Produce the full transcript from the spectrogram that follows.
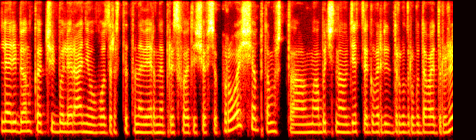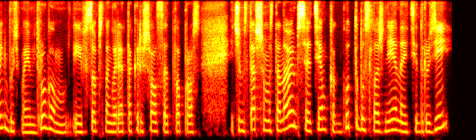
Для ребенка чуть более раннего возраста это, наверное, происходит еще все проще, потому что мы обычно в детстве говорили друг другу, давай дружить, будь моим другом. И, собственно говоря, так и решался этот вопрос. И чем старше мы становимся, тем как будто бы сложнее найти друзей,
